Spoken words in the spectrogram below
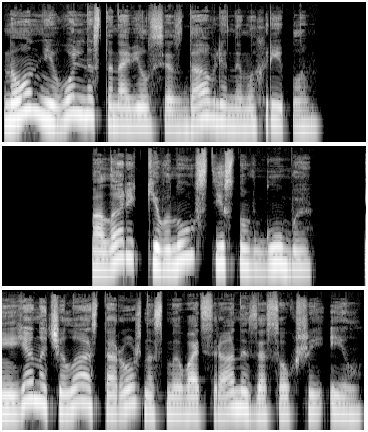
но он невольно становился сдавленным и хриплым. Аларик кивнул, стиснув губы, и я начала осторожно смывать с раны засохший ил.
